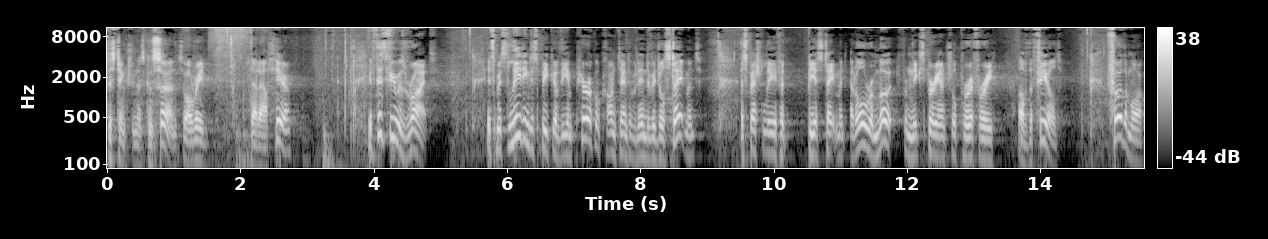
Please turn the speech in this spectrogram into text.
distinction is concerned. So I'll read that out here. If this view is right, it's misleading to speak of the empirical content of an individual statement, especially if it be a statement at all remote from the experiential periphery of the field. Furthermore,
